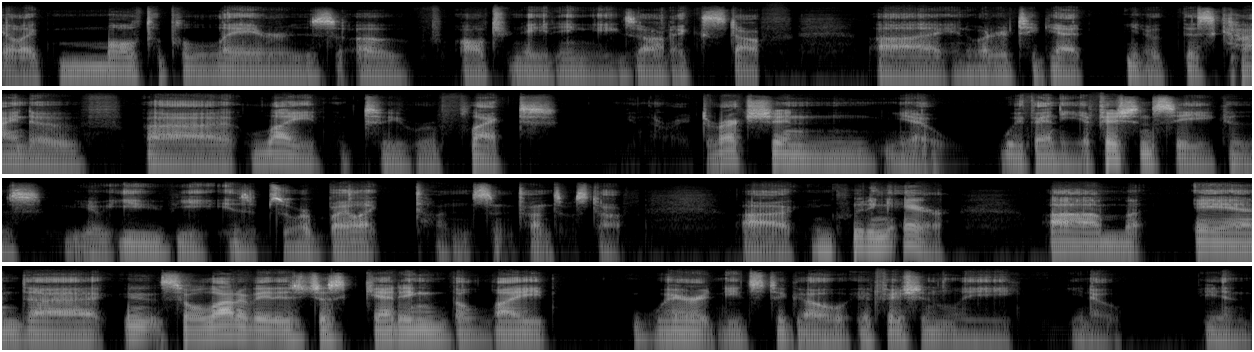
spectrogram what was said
you know like multiple layers of alternating exotic stuff uh, in order to get you know this kind of uh, light to reflect in the right direction. You know, with any efficiency, because you know UV is absorbed by like tons and tons of stuff, uh, including air. Um, and uh, so a lot of it is just getting the light where it needs to go efficiently you know in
